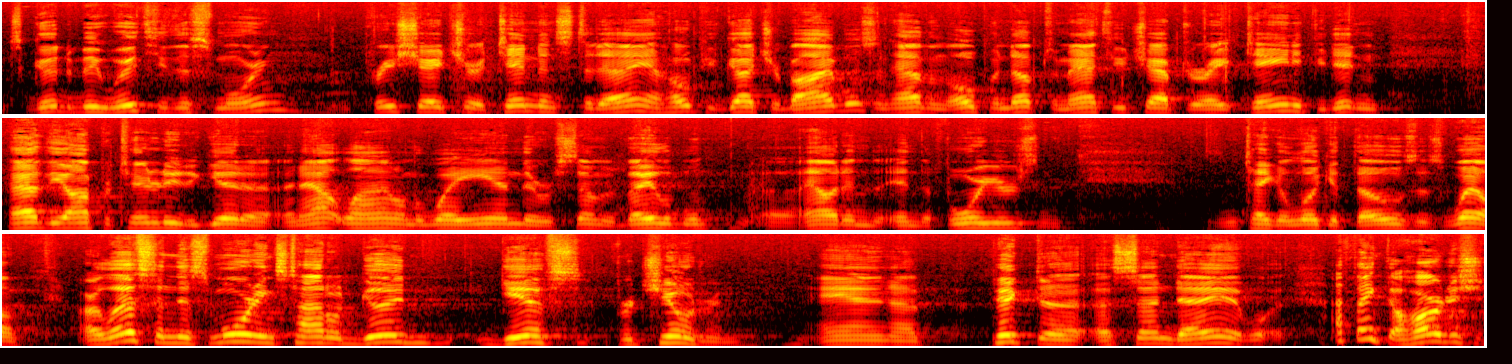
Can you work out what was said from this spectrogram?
It's good to be with you this morning. Appreciate your attendance today. I hope you've got your Bibles and have them opened up to Matthew chapter 18. If you didn't have the opportunity to get a, an outline on the way in, there were some available uh, out in the, in the foyers, and take a look at those as well. Our lesson this morning is titled Good Gifts for Children, and I picked a, a Sunday. I think the hardest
